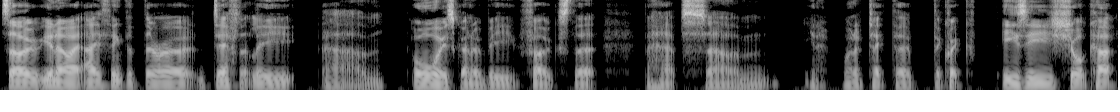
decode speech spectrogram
So you know I, I think that there are definitely um, always going to be folks that perhaps um, you know want to take the the quick easy shortcut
